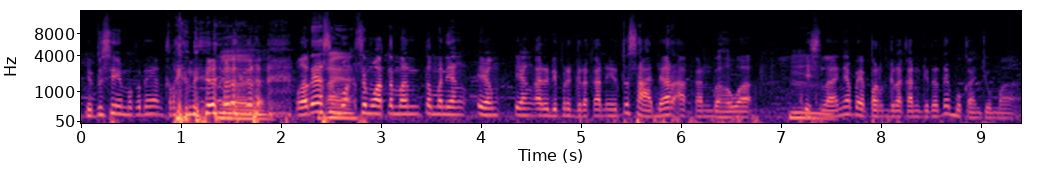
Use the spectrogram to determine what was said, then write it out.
Itu sih maksudnya yang keren. Iya, iya. Makanya semua semua teman-teman yang yang yang ada di pergerakan ini tuh sadar akan bahwa Hmm. istilahnya apa ya, pergerakan kita tuh bukan cuma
